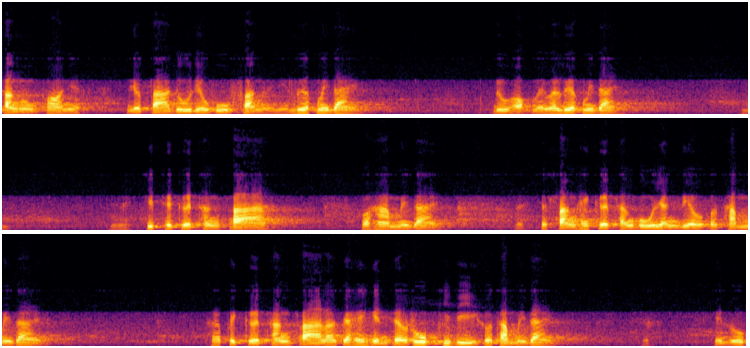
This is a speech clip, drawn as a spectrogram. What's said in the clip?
ฟังหลวงพ่อเนี่ยเดี๋ยวตาดูเดี๋ยวหูฟังอะไรนี้เลือกไม่ได้ ดูออกไหมว่าเลือกไม่ได้ จิตจะเกิดทางตา ก็ห้ามไม่ได้ จะสั่งให้เกิดทางหูอย่างเดียวก็ทำไม่ได้ ถ้าไปเกิดทางตาแล้วจะให้เห็นแต่รูปที่ดีก็ทำไม่ได้ เห็นรูป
